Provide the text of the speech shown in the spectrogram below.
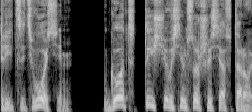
38. Год 1862.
